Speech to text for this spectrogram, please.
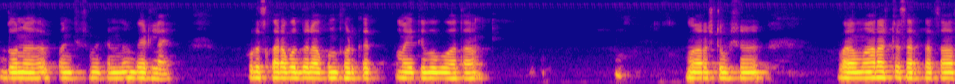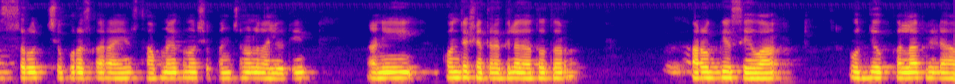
दोन हजार पंचवीसमध्ये त्यांना भेटला आहे पुरस्काराबद्दल आपण थोडक्यात माहिती बघू आता. महाराष्ट्र भूषण महाराष्ट्र सरकारचा सर्वोच्च पुरस्कार आहे. स्थापना एकोणीसशे पंच्याण्णवला झाली होती. आणि कोणत्या क्षेत्रात दिला जातो तर? आरोग्य सेवा उद्योग कला क्रीडा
